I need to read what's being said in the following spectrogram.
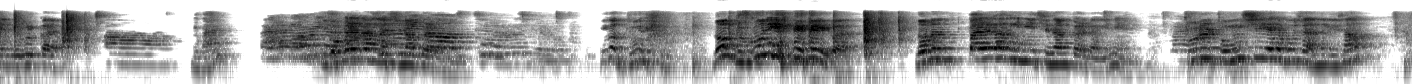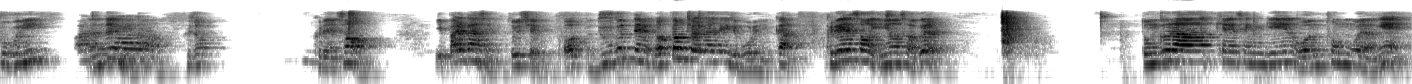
얘 누굴까요? 아 누구지? 빨강이 이거 빨강이야, 진한 빨강. 이거 누, 넌 누구니? 이거야. 너는 빨강이니, 진한 빨강이니? 둘을 동시에 해보지 않는 이상 구분이 안 됩니다. 그죠? 그래서 이 빨간색 도대체 어, 누구 때문에 어떤 빨간색인지 모르니까 그래서 이 녀석을 동그랗게 생긴 원통 모양의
